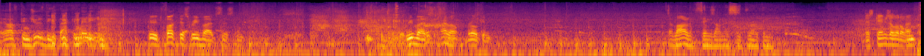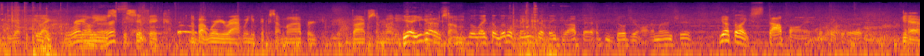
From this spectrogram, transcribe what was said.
I often use these back in Medellin. Dude, fuck this revive system. The revive system is broken. A lot of the things on this is broken. This game's a little funky. You have to be like What really specific about where you're at when you pick something up or revive somebody. Yeah, you gotta something. the, like the little things that they drop that help you build your armor and shit. You have to like stop on it to pick it up. Yeah.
